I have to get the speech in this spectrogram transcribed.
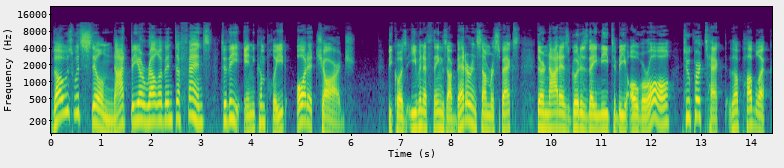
those would still not be a relevant defense to the incomplete audit charge. Because even if things are better in some respects, they're not as good as they need to be overall to protect the public.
